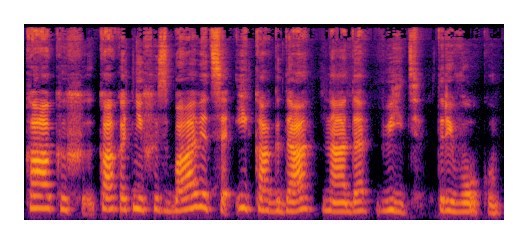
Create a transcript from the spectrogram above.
Как, их, как от них избавиться и когда надо бить тревогу.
